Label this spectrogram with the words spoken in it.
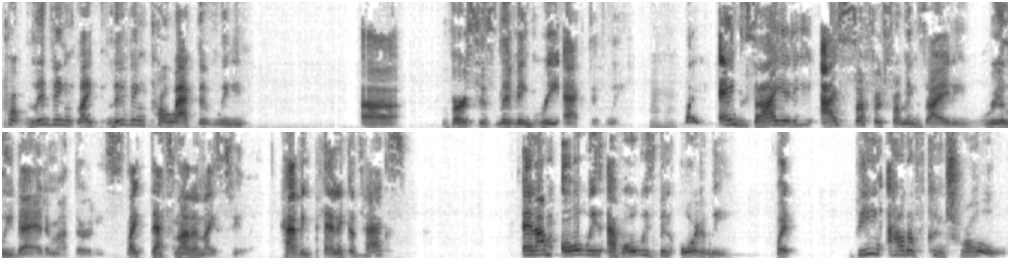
pro- living like living proactively uh versus living reactively Mhm. like anxiety i suffered from anxiety really bad in my 30s like that's not a nice feeling having panic attacks and i'm always i've always been orderly but being out of control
